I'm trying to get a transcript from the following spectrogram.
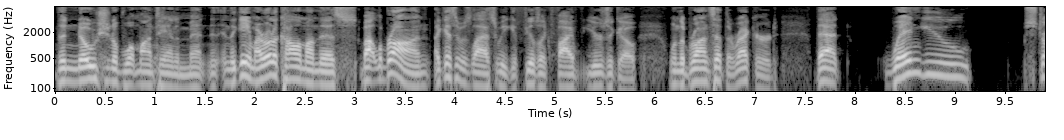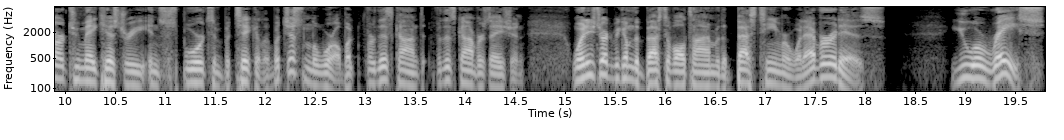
the notion of what Montana meant in the game. I wrote a column on this about LeBron. I guess it was last week. It feels like five years ago when LeBron set the record that when you start to make history in sports in particular, but just in the world, but for this con- for this conversation, when you start to become the best of all time or the best team or whatever it is, you erase.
